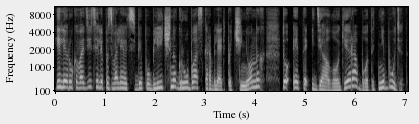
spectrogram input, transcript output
или руководители позволяют себе публично грубо оскорблять подчиненных, то эта идеология работать не будет.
